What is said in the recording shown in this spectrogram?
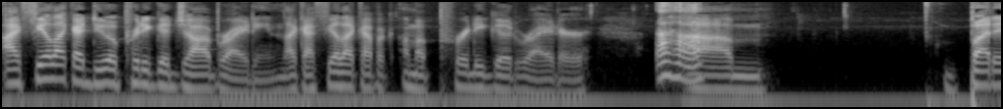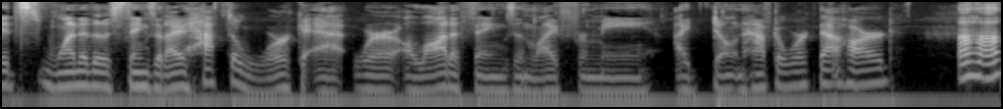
I feel like I do a pretty good job writing. Like I feel like I'm a, I'm a pretty good writer. Uh-huh. Um but it's one of those things that I have to work at where a lot of things in life for me, I don't have to work that hard. Uh-huh.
